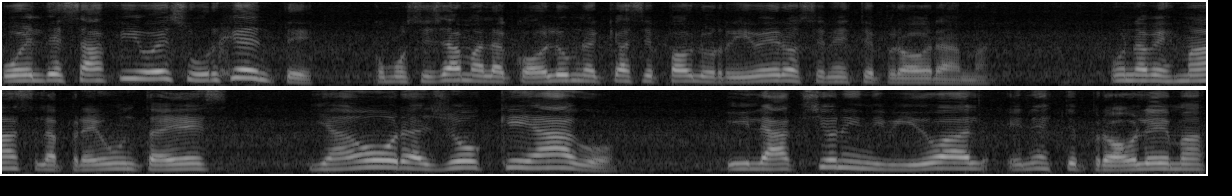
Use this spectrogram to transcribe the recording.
o el desafío es urgente, como se llama la columna que hace Pablo Riveros en este programa. Una vez más, la pregunta es, ¿y ahora yo qué hago? Y la acción individual en este problema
